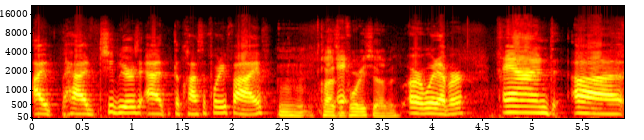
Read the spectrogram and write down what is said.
I had two beers at the class of 45 mm-hmm. Class of 47. or whatever. And uh,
